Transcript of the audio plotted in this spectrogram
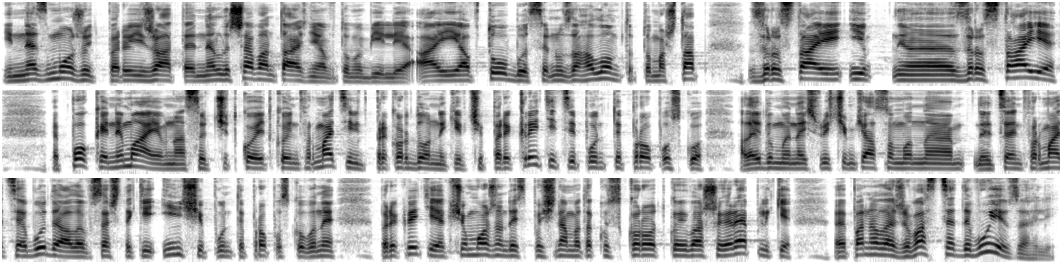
і не зможуть переїжджати не лише вантажні автомобілі, а й автобуси. Ну загалом, тобто масштаб зростає і е, зростає. Поки немає в нас от чіткої такої інформації від прикордонників, чи перекриті ці пункти пропуску. Але я думаю, найшвидшим часом вона, ця інформація буде. Але все ж таки інші пункти пропуску вони перекриті. Якщо можна, десь почнемо таку з короткої вашої репліки. Е, Пане Олеже, вас це дивує взагалі?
